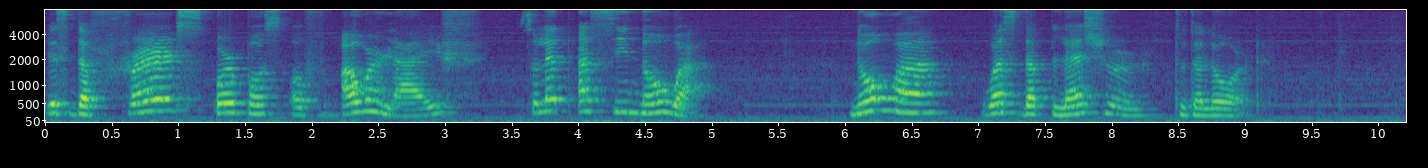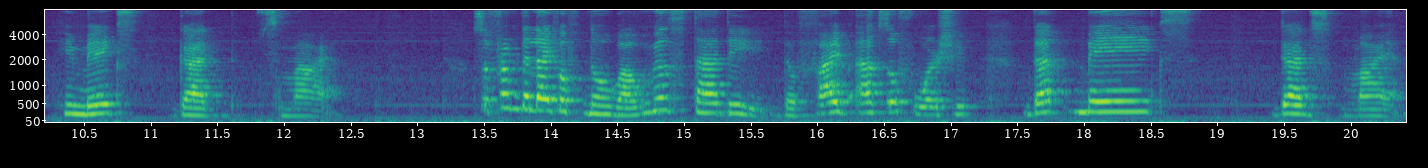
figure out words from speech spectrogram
is the first purpose of our life, so let us see Noah. Noah was the pleasure to the Lord. He makes God smile. So from the life of Noah, we will study the five acts of worship that makes God smile.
